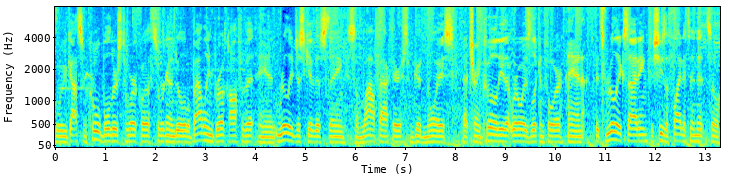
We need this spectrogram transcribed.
We've got some cool boulders to work with. So we're gonna do a little babbling brook off of it and really just give this thing some wow factor, some good noise, that tranquility that we're always looking for. And it's really exciting because she's a flight attendant. So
